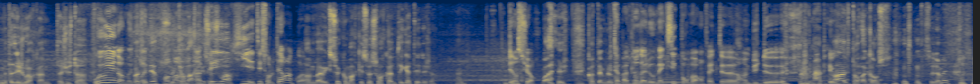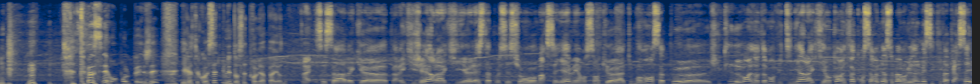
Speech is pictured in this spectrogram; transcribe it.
Mais t'as des joueurs quand même. T'as juste un. Oui, oui, non, mais tu dire, prendre un, un pays qui était sur le terrain, quoi. Ah, bah, avec ceux qui ont marqué ce soir, quand même, t'es gâté déjà. Hein Bien sûr. Ouais, quand t'aimes le. T'as pas besoin d'aller au Mexique pour voir en fait euh, un but de. ah, c'est en vacances. On sait jamais. 2-0 pour le PSG. Il reste quoi 7 minutes dans cette première période ouais, C'est ça, avec euh, Paris qui gère, là, qui euh, laisse la possession aux Marseillais, mais on sent qu'à tout moment, ça peut euh, gicler devant, et notamment Vitinha, là, qui encore une fois conserve bien ce ballon. Lionel Messi qui va percer.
